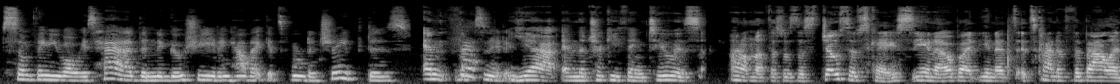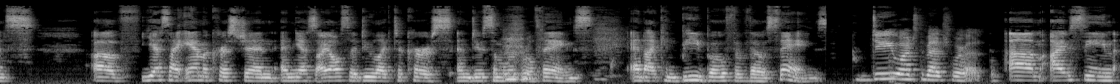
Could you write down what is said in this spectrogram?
something you've always had, then negotiating how that gets formed and shaped is And the fascinating. Yeah, and the tricky thing too is I don't know if this was this Joseph's case, you know, but you know, it's, it's kind of the balance of yes, I am a Christian, and yes, I also do like to curse and do some liberal things, and I can be both of those things. Do you watch The Bachelorette? Um, I've seen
